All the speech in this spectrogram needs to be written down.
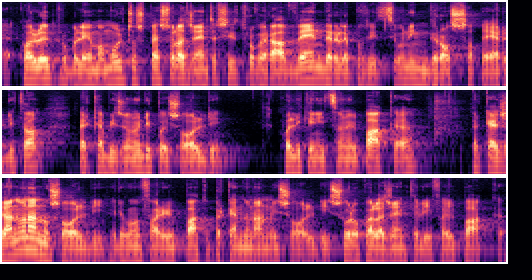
Eh, quello è il problema, molto spesso la gente si troverà a vendere le posizioni in grossa perdita perché ha bisogno di quei soldi. Quelli che iniziano il pack, eh? perché già non hanno soldi e devono fare il pack perché non hanno i soldi, solo quella gente lì fa il pack.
